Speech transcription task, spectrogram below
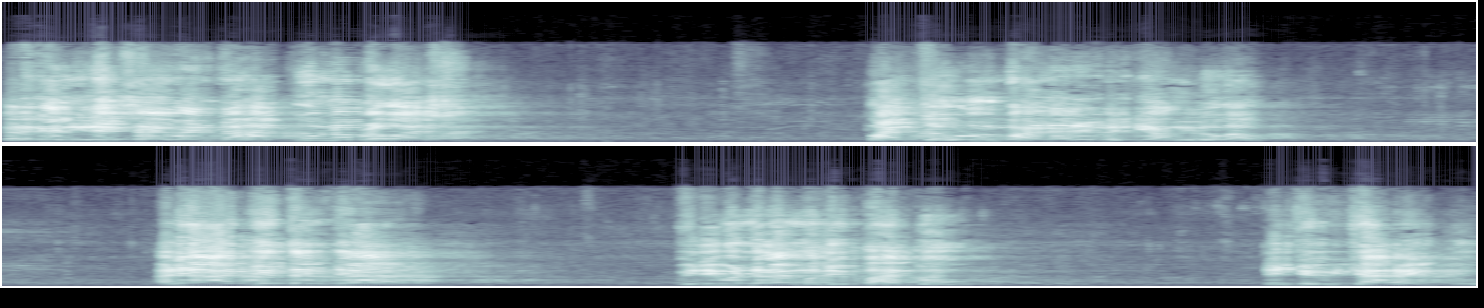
कारण का निलेश साहेबांचा हा पूर्ण प्रवास फार जवळून पाहणारे पैकी आम्ही लोक आहोत. आणि आज जे त्यांच्या विधिमंडळामध्ये पाहतो त्यांचे विचार ऐकतो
